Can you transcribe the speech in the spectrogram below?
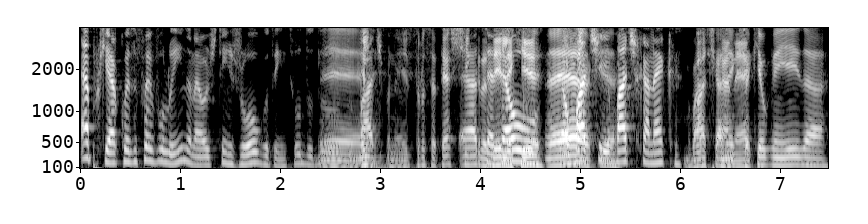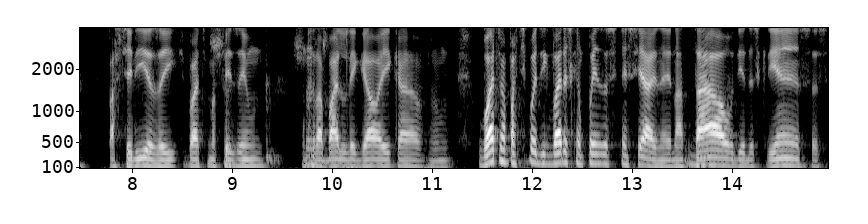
É, porque a coisa foi evoluindo, né? Hoje tem jogo, tem tudo do, É. do Batman, né? Ele trouxe até a É, xícara até, dele até o, aqui. é o É, bate, aqui. bate caneca. Bate Caneca, isso aqui eu ganhei da parcerias aí que o Batman fez aí um, um Show. trabalho legal aí. cara. O Batman participa de várias campanhas assistenciais, né? Natal, Uhum. Dia das Crianças,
